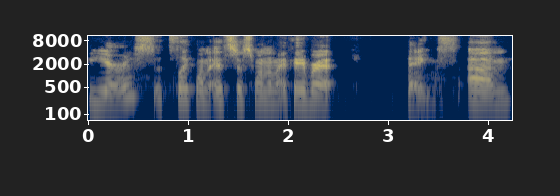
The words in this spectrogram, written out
years. It's like one it's just one of my favorite things. Um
